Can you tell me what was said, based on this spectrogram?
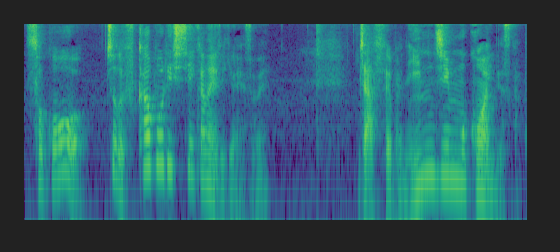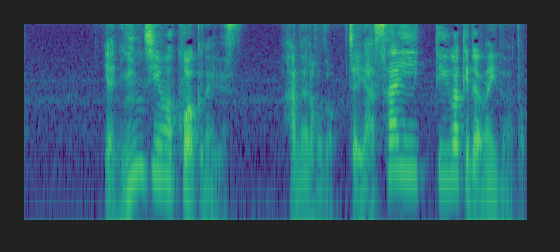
そこをちょっと深掘りしていかないといけないんですよね。じゃあ、例えば人参も怖いんですかと。いや、人参は怖くないです。は、なるほど。じゃあ野菜っていうわけではないんだなと。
